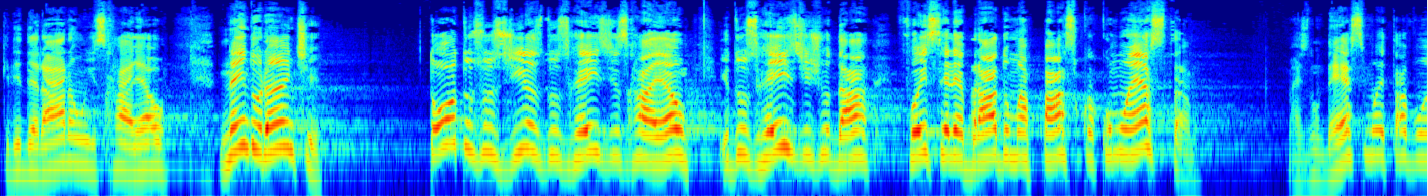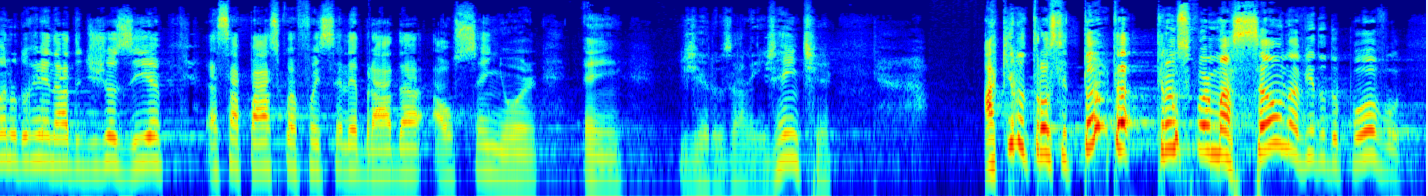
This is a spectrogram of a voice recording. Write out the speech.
que lideraram Israel, nem durante todos os dias dos reis de Israel e dos reis de Judá foi celebrada uma Páscoa como esta. Mas no 18º ano do reinado de Josia, essa Páscoa foi celebrada ao Senhor em Jerusalém. Gente, aquilo trouxe tanta transformação na vida do povo,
